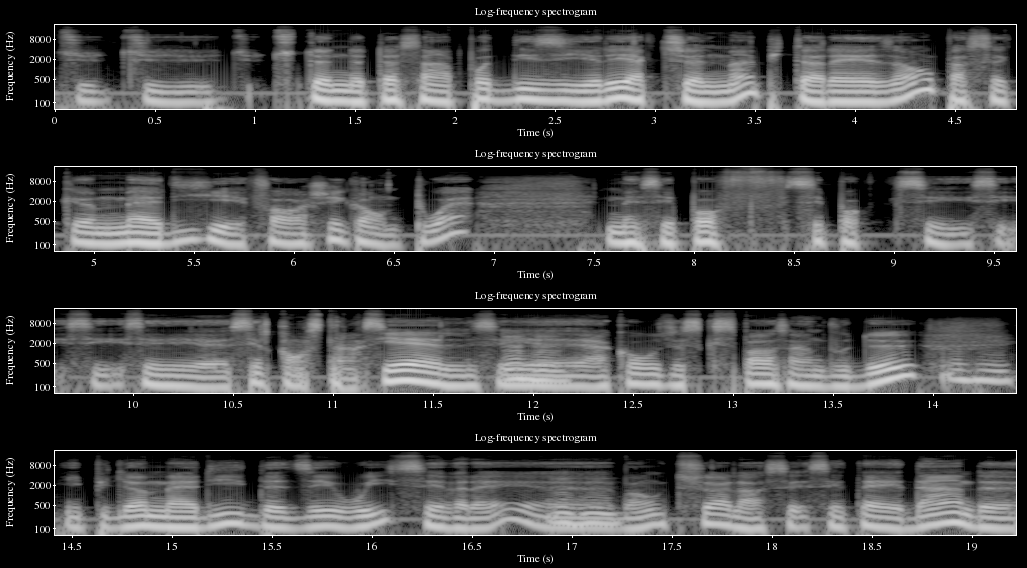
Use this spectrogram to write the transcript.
tu, tu, tu, tu- te- ne te sens pas désiré actuellement. Puis tu as raison parce que Marie est fâchée contre toi. Mais c'est pas. C'est pas. C'est, euh, circonstanciel. C'est Mhm. euh, à cause de ce qui se passe entre vous deux. Mhm, Et puis là, Marie de dire oui, c'est vrai. euh, Mhm. Bon, tout ça. Alors, c'est, aidant de.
